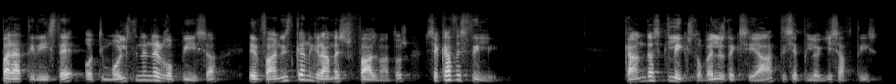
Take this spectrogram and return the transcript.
Παρατηρήστε ότι μόλις την ενεργοποίησα εμφανίστηκαν οι γραμμές φάλματος σε κάθε στήλη. Κάνοντας κλικ στο βέλος δεξιά της επιλογής αυτής,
